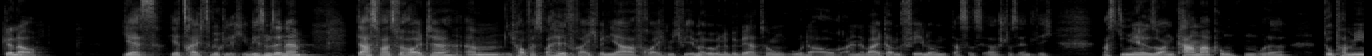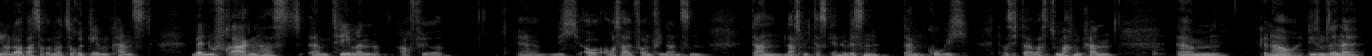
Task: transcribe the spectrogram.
genau. Yes, jetzt reicht es wirklich. In diesem Sinne, das war's für heute. Ähm, ich hoffe, es war hilfreich. Wenn ja, freue ich mich wie immer über eine Bewertung oder auch eine Weiterempfehlung. Das ist ja schlussendlich, was du mir so an Karma-Punkten oder Dopamin oder was auch immer zurückgeben kannst. Wenn du Fragen hast, ähm, Themen, auch für äh, nicht au außerhalb von Finanzen, dann lass mich das gerne wissen. Dann gucke ich, dass ich da was zu machen kann. Ähm, genau, in diesem Sinne,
